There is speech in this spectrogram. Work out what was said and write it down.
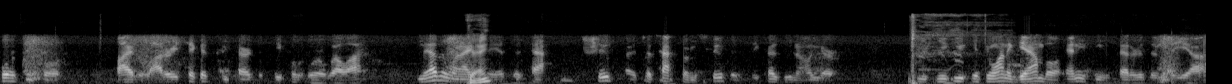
poor people buy the lottery tickets compared to people who are well off. And the other one, Okay. I say is a tax. Stup- it's a tax on stupid because you know you're. You, you, you, if you want to gamble, anything's better than the uh,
